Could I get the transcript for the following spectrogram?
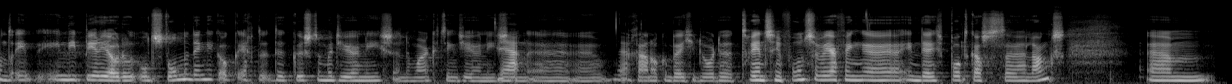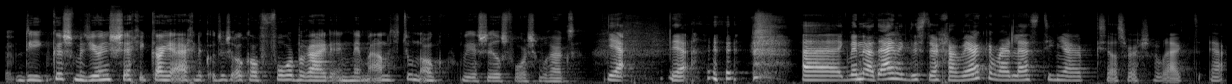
Want in, in die periode ontstonden denk ik ook echt de, de customer journeys en de marketing journeys. Ja. En, uh, uh, ja. We gaan ook een beetje door de trends in fondsenwerving uh, in deze podcast langs. ehm, die customer journeys, zeg je, kan je eigenlijk dus ook al voorbereiden. En ik neem aan dat je toen ook weer Salesforce gebruikt. Ja, ja. Eh, ik ben uiteindelijk dus er gaan werken, maar de laatste tien jaar heb ik Salesforce gebruikt. Ja.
